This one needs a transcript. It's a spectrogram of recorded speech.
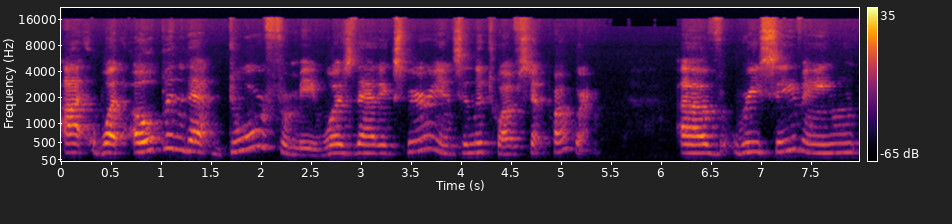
I, what opened that door for me was that experience in the 12 step program of receiving,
